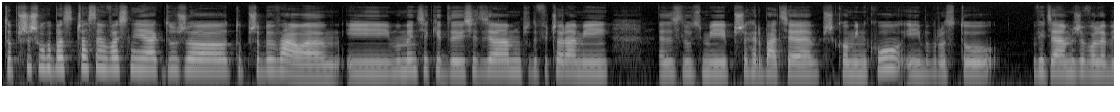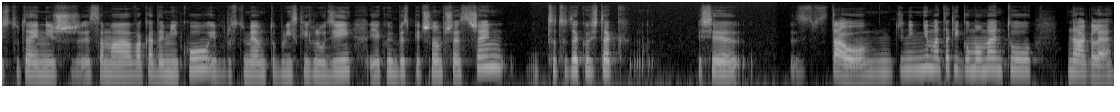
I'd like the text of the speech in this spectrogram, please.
to przyszło chyba z czasem właśnie jak dużo tu przebywałam i w momencie, kiedy siedziałam przed wieczorami z ludźmi przy herbacie, przy kominku i po prostu wiedziałam, że wolę być tutaj niż sama w akademiku i po prostu miałam tu bliskich ludzi, jakąś bezpieczną przestrzeń, to to jakoś tak się stało. Nie, nie ma takiego momentu nagle.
